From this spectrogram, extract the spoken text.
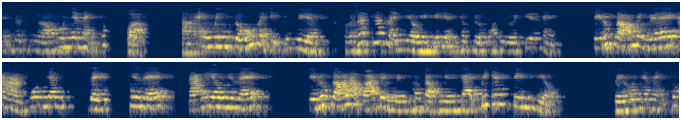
hiện thực uh, hôn nhân hạnh phúc của anh Minh Tú và chị Thu Huyền và rất rất là nhiều những cái hiện thực được mọi người chia sẻ. Thì lúc đó mình mới thấy à hôn nhân dễ như thế đáng yêu như thế. Thì lúc đó là quá trình mình không gặp những cái biết tin hiểu về hôn nhân hạnh phúc.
